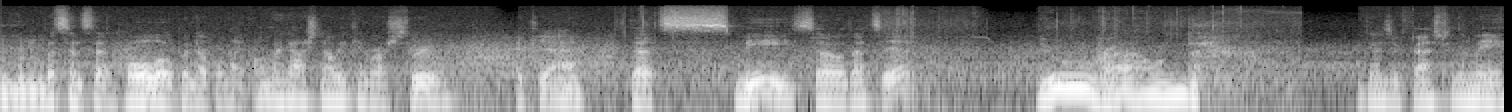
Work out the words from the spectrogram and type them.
Mm-hmm. but since that hole opened up, I'm like, oh my gosh, now we can rush through. Heck yeah. That's me, so that's it. New round. You guys are faster than me.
